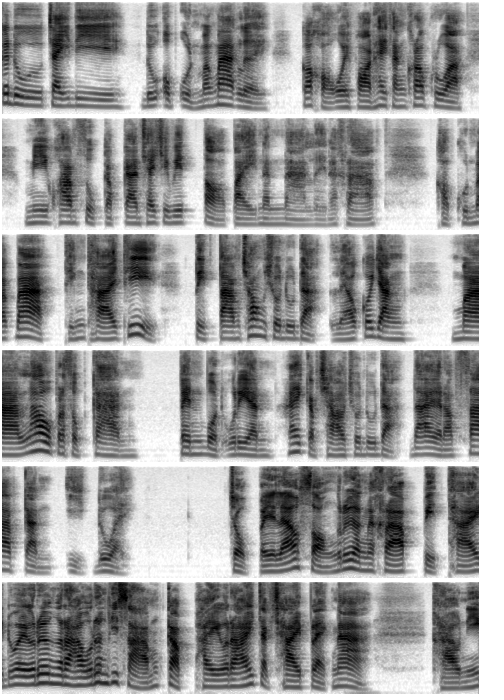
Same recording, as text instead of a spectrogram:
ก็ดูใจดี ดูอบอุ่นมากๆเลย ก็ขออวยพรให้ทั้งครอบครัว มีความสุขกับการใช้ชีวิตต่อไปนานๆเลยนะครับ ขอบคุณมากๆ ทิ้งท้ายที่ติดตามช่องชวนดูดะ แล้วก็ยังมาเล่าประสบการณ์ เป็นบทเรียนให้กับชาวชวนดูดะได้รับทราบกันอีกด้วย จบไปแล้ว 2 เรื่องนะครับ ปิดท้ายด้วยเรื่องราวเรื่องที่ 3 กับภัยร้ายจากชายแปลกหน้า คราวนี้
